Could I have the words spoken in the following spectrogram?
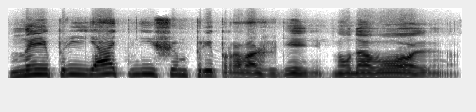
наиприятнейшим препровождением. Ну, довольно.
